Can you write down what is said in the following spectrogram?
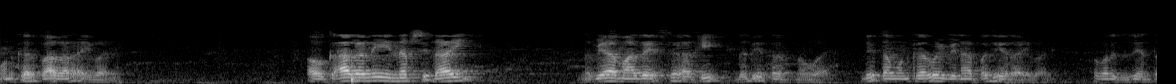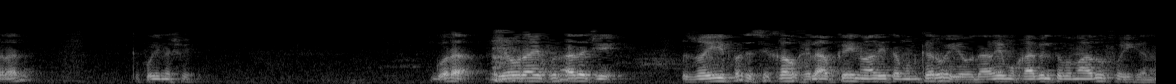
منکر پاغه راي باندې او کاغه نه نفس دای نو بیا ماده استراخی د دې طرف نه وای دې ته منکر وای بنا په دې راي باندې خبره دې انترال ته پوي نشوي ګوره یو راي خدا ده چې ضعیف د ثقه او خلاف کین نو هغه ته منکر وای او دا غي مقابل ته معروف وای کنه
